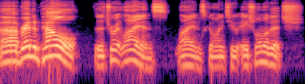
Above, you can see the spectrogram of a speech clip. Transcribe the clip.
Uh, Brandon Powell, the Detroit Lions. Lions going to A. Shlomovich.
